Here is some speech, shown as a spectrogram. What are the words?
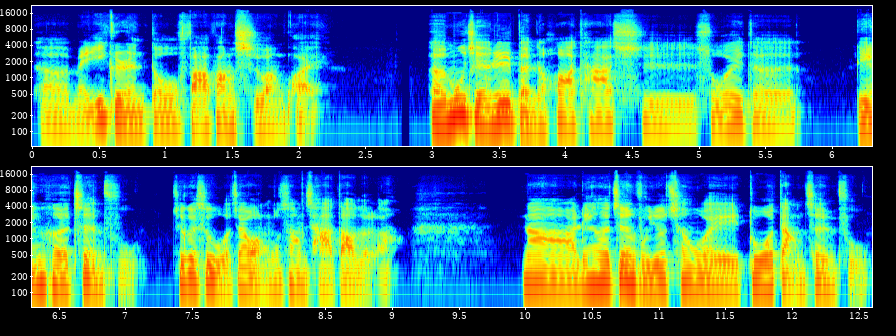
呃，每一个人都发放十万块。呃，目前日本的话，它是所谓的联合政府，这个是我在网络上查到的啦。那联合政府又称为多党政府。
